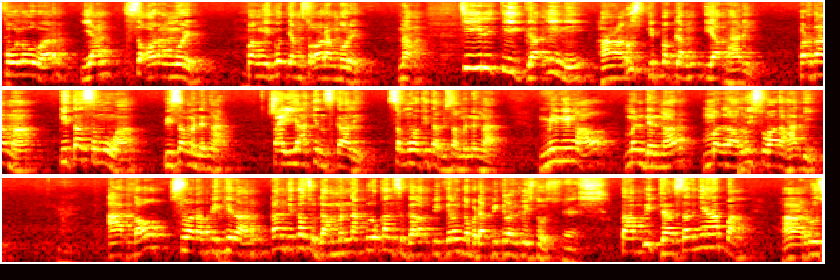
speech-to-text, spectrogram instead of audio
follower yang seorang murid, pengikut yang seorang murid. Nah, ciri tiga ini harus dipegang tiap hari. Pertama, kita semua bisa mendengar. Saya yakin sekali, semua kita bisa mendengar. Minimal mendengar melalui suara hati atau suara pikiran kan kita sudah menaklukkan segala pikiran kepada pikiran Kristus. Yes. Tapi dasarnya apa? Harus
